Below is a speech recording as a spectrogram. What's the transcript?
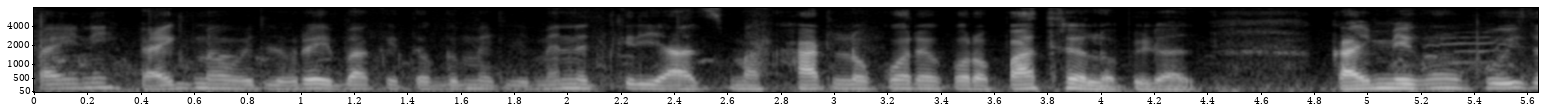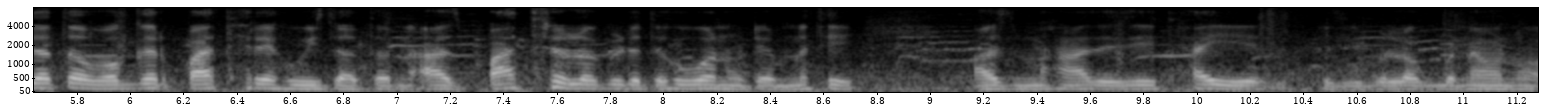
કાંઈ નહીં ભાગમાં એટલું રહી. બાકી તો ગમે એટલી મહેનત કરી. આજમાં ખાટલો કોરે કોરો પાથરેલો પીડ્યો આજ. કાયમી હું હુઈ જતો, વગર પાથરે હુઈ જતો ને આજ પાથરેલો પીડ્યો તો હોવાનો ટાઈમ નથી. આજ મહાદેવ જે થાય, પછી બ્લોગ બનાવવાનો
